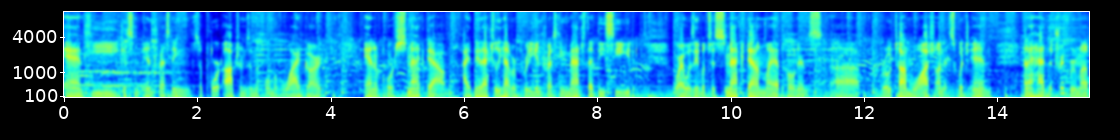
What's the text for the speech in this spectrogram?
and he gets some interesting support options in the form of Wide Guard, and of course Smackdown. I did actually have a pretty interesting match that DC'd, where I was able to smack down my opponent's uh, Rotom Wash on its switch in, and I had the Trick Room up,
